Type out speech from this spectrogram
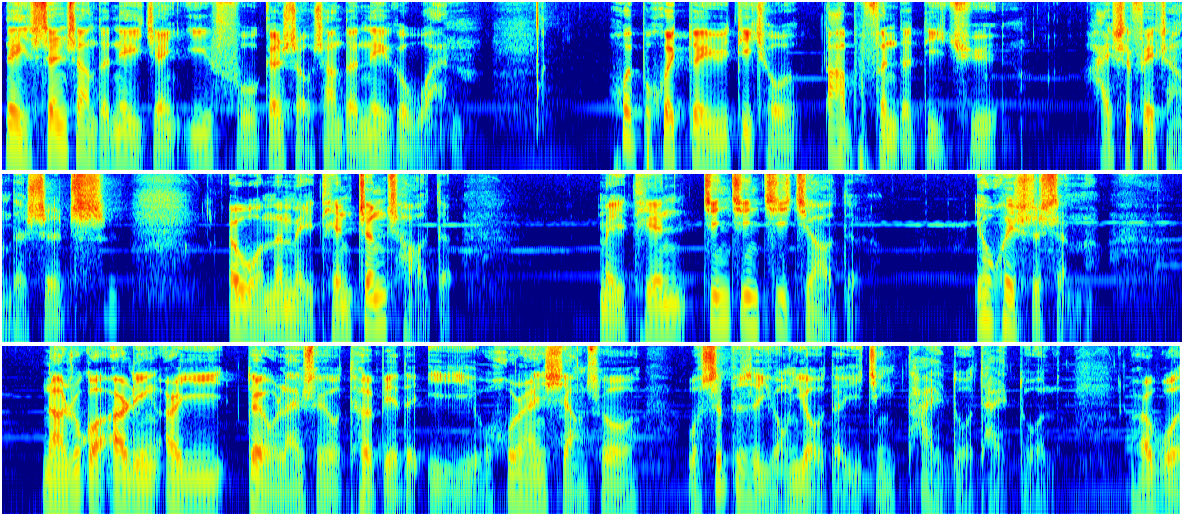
那身上的那件衣服跟手上的那个碗，会不会对于地球大部分的地区还是非常的奢侈？而我们每天争吵的、每天斤斤计较的，又会是什么？那如果二零二一对我来说有特别的意义，我忽然想说，我是不是拥有的已经太多太多了？而我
